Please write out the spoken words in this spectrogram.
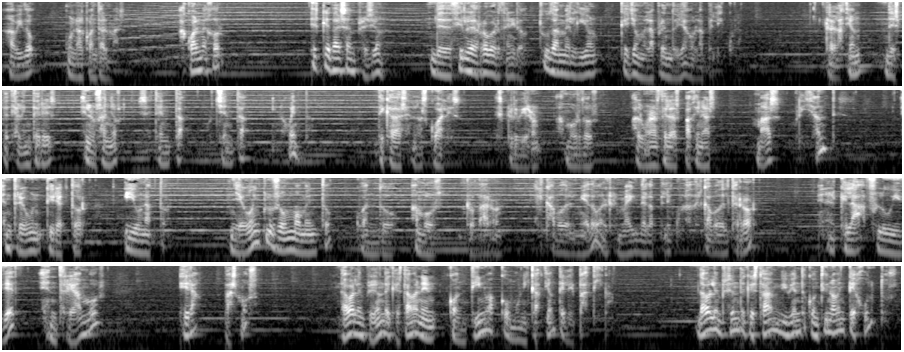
ha habido unas cuantas más. ¿A cuál mejor? Es que da esa impresión de decirle a Robert De Niro, tú dame el guion que yo me la aprendo y hago la película. Relación de especial interés en los años 70, 80 y 90. Décadas en las cuales escribieron ambos dos algunas de las páginas más brillantes entre un director y un actor. Llegó incluso un momento cuando ambos rodaron El Cabo del Miedo, el remake de la película del Cabo del Terror, en el que la fluidez entre ambos era pasmosa. Daba la impresión de que estaban en continua comunicación telepática. Daba la impresión de que estaban viviendo continuamente juntos,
